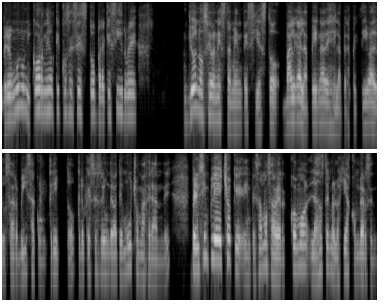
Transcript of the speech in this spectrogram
Pero en un unicornio, ¿qué cosa es esto? ¿Para qué sirve? Yo no sé honestamente si esto valga la pena desde la perspectiva de usar Visa con cripto. Creo que ese es un debate mucho más grande. Pero el simple hecho que empezamos a ver cómo las dos tecnologías convergen,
